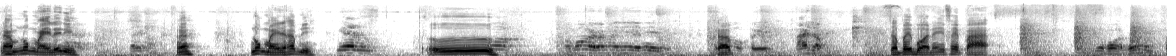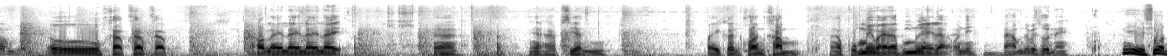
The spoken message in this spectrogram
นะครับนกใหม่เลยนี่ฮะนกใหม่นะครับนี่ แง่งเออ เขาบอกว่าทำไมนี่นี่ครับเอาไปขายดอก จะไปบ่อในไฟป่าเดี๋ยวหอดแล้วมันคำเลยโอ้ครับครับครับเอาไล่ไล่ไล่ไล่อ่าเนี่ยครับเซียนไปกันคอนค่ำนะครับผมไม่ไหวแล้วผมเหนื่อยแล้ววันนี้นะครับจะไปโซนไหนนี่ส่วน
